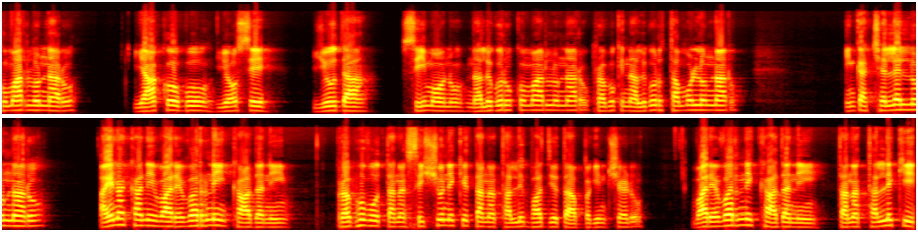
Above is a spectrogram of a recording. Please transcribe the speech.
కుమారులున్నారు యాకోబు యోసే యూదా సీమోను నలుగురు కుమారులు ఉన్నారు ప్రభుకి నలుగురు తమ్ముళ్ళు ఉన్నారు ఇంకా చెల్లెళ్ళున్నారు. అయినా కానీ వారెవరిని కాదని ప్రభువు తన శిష్యునికి తన తల్లి బాధ్యత అప్పగించాడు. వారెవరిని కాదని తన తల్లికి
